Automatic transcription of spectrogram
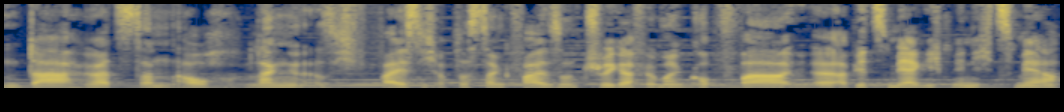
Und da hört's dann auch lange, also ich weiß nicht, ob das dann quasi so ein Trigger für meinen Kopf war, äh, ab jetzt merke ich mir nichts mehr.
